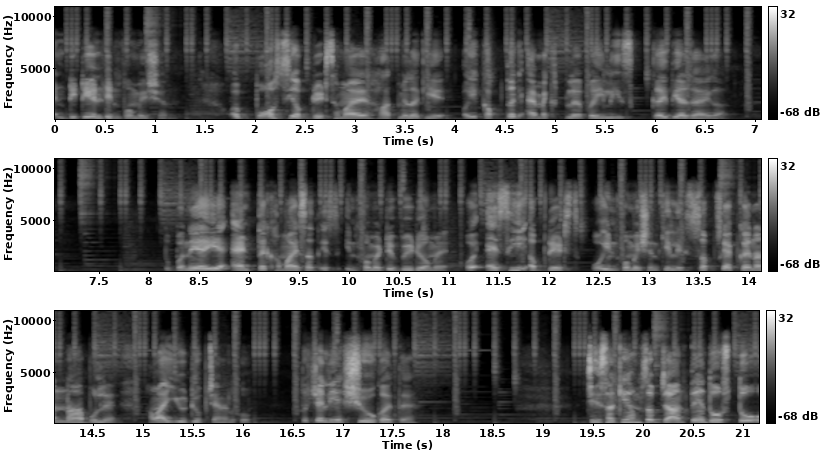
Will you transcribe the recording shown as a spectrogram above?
and detailed information और बहुत सी अपडेट्स हमारे हाथ में लगी है और ये कब तक एम एक्स प्लेयर पर रिलीज़ कर दिया जाएगा? तो बने रहिए एंड तक हमारे साथ इस इन्फॉर्मेटिव वीडियो में और ऐसी ही अपडेट्स और इन्फॉर्मेशन के लिए सब्सक्राइब करना ना भूलें हमारे यूट्यूब चैनल को। तो चलिए शुरू करते हैं। जैसा कि हम सब जानते हैं दोस्तों,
